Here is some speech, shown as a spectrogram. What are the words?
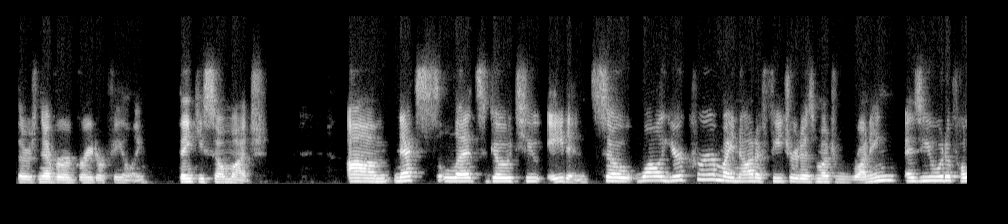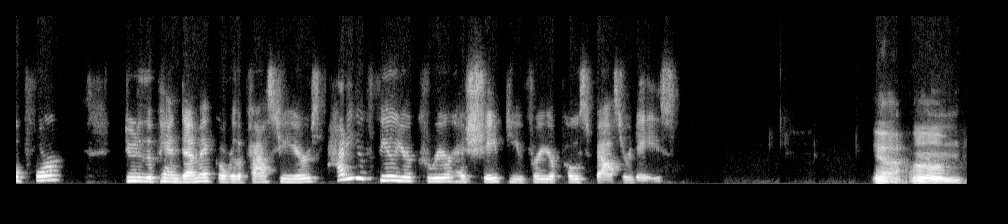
there's never a greater feeling. Thank you so much. Um, next, let's go to Aiden. So while your career might not have featured as much running as you would have hoped for due to the pandemic over the past few years, how do you feel your career has shaped you for your post-Vassar days? Yeah, um,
